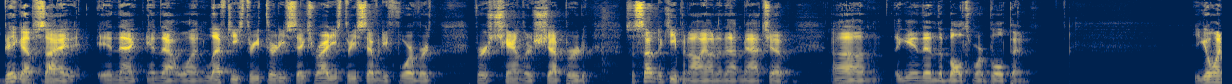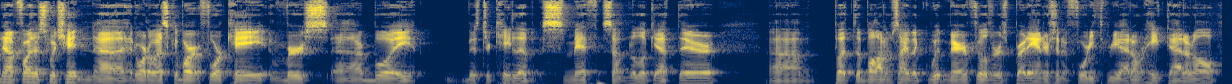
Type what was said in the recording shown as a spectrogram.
big upside in that in that one. Lefties 336, righties 374 versus, versus Chandler Shepherd. So something to keep an eye on in that matchup. Um, again, then the Baltimore bullpen. You go on down farther, switch hitting uh, Eduardo Escobar at 4K versus uh, our boy Mr. Caleb Smith. Something to look at there. Um, but the bottom side, like Whit Merrifield versus Brett Anderson at 43, I don't hate that at all.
